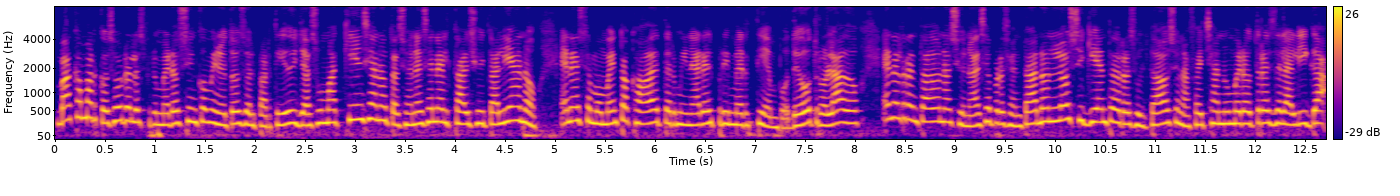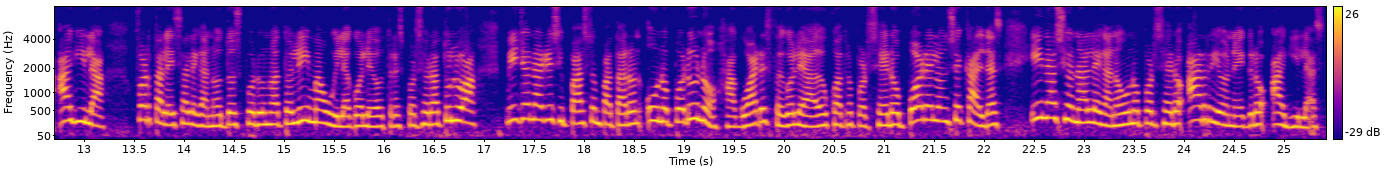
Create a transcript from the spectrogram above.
Vaca marcó sobre los primeros cinco minutos del partido y ya suma 15 anotaciones en el calcio italiano. En este momento acaba de terminar el primer tiempo. De otro lado, en el rentado nacional se presentaron los siguientes resultados en la fecha número 3 de la Liga Águila. Fortaleza le ganó 2 por 1 a Tolima, Huila goleó 3 por 0 a Tuluá, Millonarios y Pasto empataron 1 por 1, Jaguares fue goleado 4 por 0 por el Once Caldas y Nacional le ganó 1 por 0 a Río Negro Águilas.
